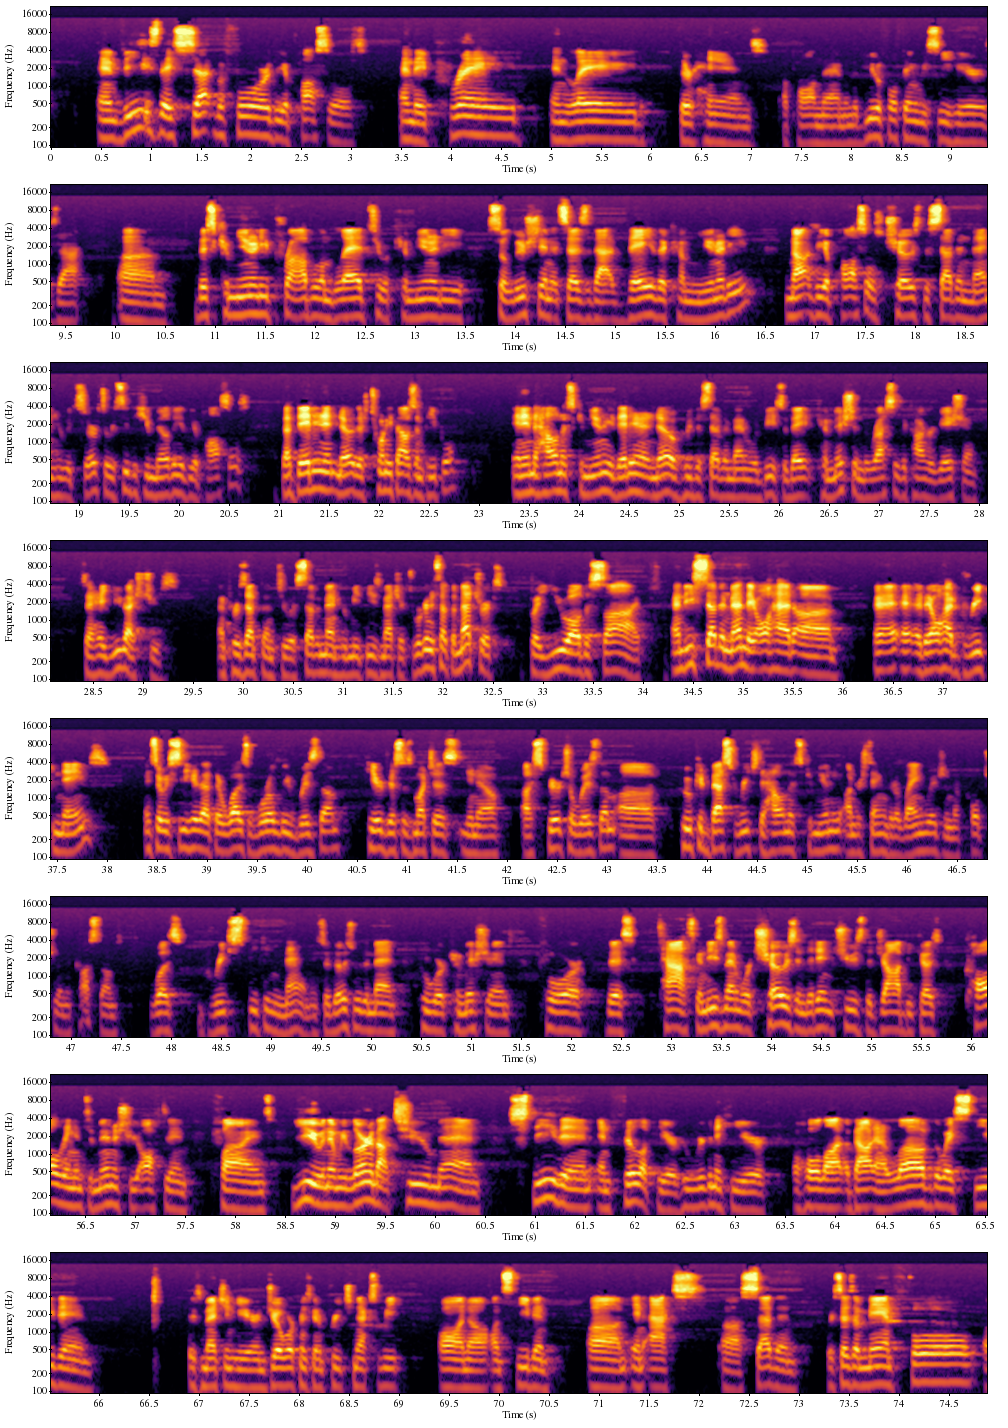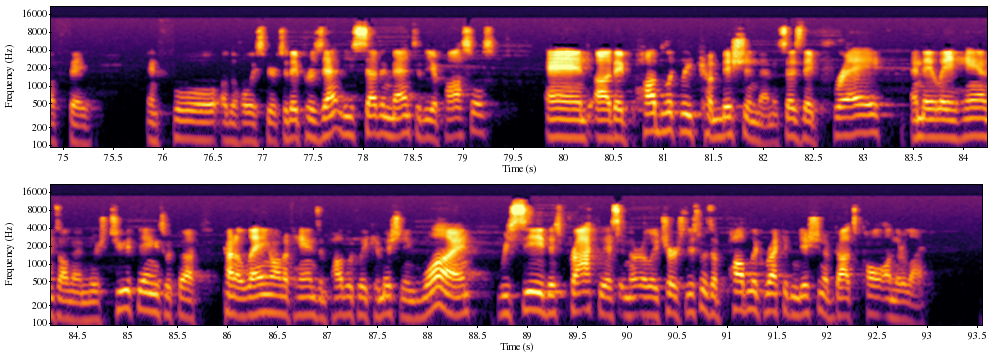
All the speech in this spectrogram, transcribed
And these they set before the apostles, and they prayed and laid their hands upon them. And the beautiful thing we see here is that um, this community problem led to a community solution. It says that they, the community, not the apostles, chose the seven men who would serve. So we see the humility of the apostles that they didn't know there's 20,000 people. And in the Hellenist community, they didn't know who the seven men would be. So they commissioned the rest of the congregation, say, hey, you guys choose and present them to us. seven men who meet these metrics. We're going to set the metrics, but you all decide. And these seven men, they all had, uh, they all had Greek names. And so we see here that there was worldly wisdom here just as much as, you know, spiritual wisdom of who could best reach the Hellenist community, understanding their language and their culture and their customs was Greek speaking men. And so those were the men who were commissioned for this task. And these men were chosen. They didn't choose the job because calling into ministry often finds you. And then we learn about two men Stephen and Philip here, who we're going to hear a whole lot about. And I love the way Stephen is mentioned here. And Joe Workman's going to preach next week on, uh, on Stephen um, in Acts uh, 7, where it says, a man full of faith and full of the Holy Spirit. So they present these seven men to the apostles and uh, they publicly commission them. It says they pray and they lay hands on them. There's two things with the kind of laying on of hands and publicly commissioning. One, we see this practice in the early church. This was a public recognition of God's call on their life.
